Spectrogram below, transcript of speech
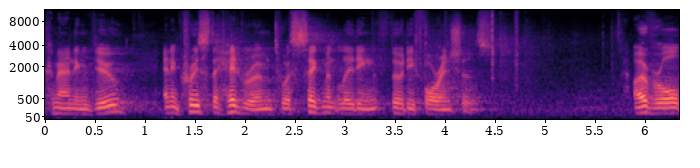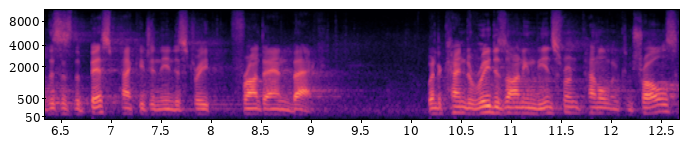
commanding view and increase the headroom to a segment-leading 34 inches. Overall, this is the best package in the industry, front and back. When it came to redesigning the instrument panel and controls,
